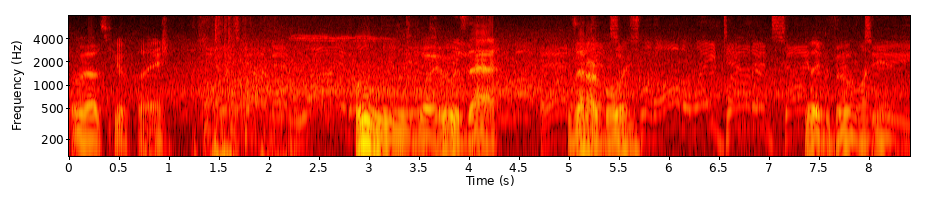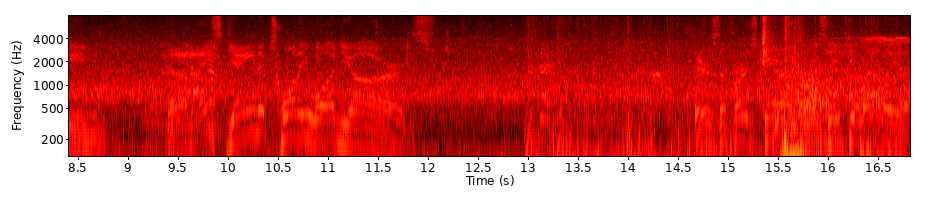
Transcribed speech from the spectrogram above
Oh, that's a good play. Oh, Ooh, boy, who is that? Is that our boy? He laid the boom on him. And a nice gain at 21 yards. Here's the first carry for Ezekiel Elliott.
